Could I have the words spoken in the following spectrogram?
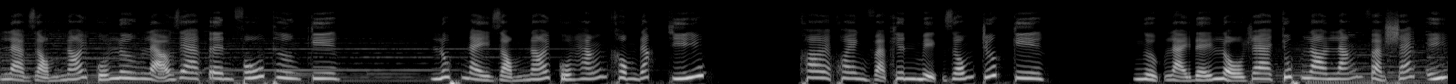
Là giọng nói của lương lão gia tên Phú Thương kia. Lúc này giọng nói của hắn không đắc chí. Khoa khoan và khinh miệt giống trước kia. Ngược lại để lộ ra chút lo lắng và sát ý.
